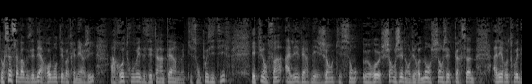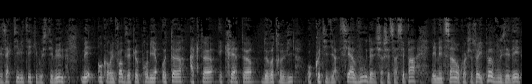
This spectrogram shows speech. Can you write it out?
Donc ça, ça va vous aider à remonter votre énergie, à retrouver des états internes qui sont positifs, et puis enfin, aller vers des gens qui sont heureux, changer d'environnement, changer de personne, aller retrouver des activités qui vous stimulent. Mais encore une fois, vous êtes le premier auteur, acteur et créateur de votre vie au quotidien. C'est à vous d'aller chercher ça. C'est pas les médecins ou quoi que ce soit. Ils peuvent vous aider,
